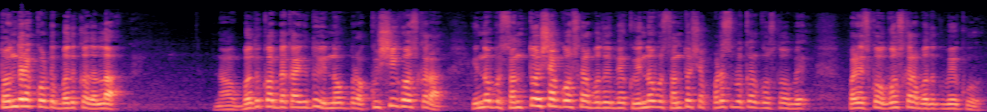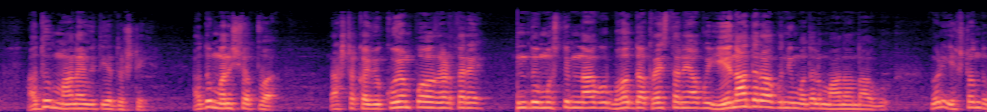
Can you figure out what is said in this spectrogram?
ತೊಂದರೆ ಕೊಟ್ಟು ಬದುಕೋದಲ್ಲ. ನಾವು ಬದುಕೋಬೇಕಾಗಿದ್ದು ಇನ್ನೊಬ್ಬರ ಖುಷಿಗೋಸ್ಕರ. ಇನ್ನೊಬ್ಬರು ಸಂತೋಷಕ್ಕೋಸ್ಕರ ಬದುಕಬೇಕು, ಇನ್ನೊಬ್ರು ಸಂತೋಷ ಪಡಿಸ್ಬೇಕಾಗೋಸ್ಕರ ಪಡಿಸ್ಕೋಗೋಸ್ಕರ ಬದುಕಬೇಕು. ಅದು ಮಾನವೀಯತೆಯ ದೃಷ್ಟಿ. ಅದು ಮನುಷ್ಯತ್ವ. ರಾಷ್ಟ್ರಕವಿ ಕುವೆಂಪು ಅವರು ಹೇಳ್ತಾರೆ, ಹಿಂದೂ ಮುಸ್ಲಿಂನಾಗು ಬೌದ್ಧ, ಕ್ರೈಸ್ತನೇ ಆಗು, ಏನಾದರೂ ಆಗು ನೀವು ಮೊದಲು ಮಾನವನಾಗು. ನೋಡಿ, ಎಷ್ಟೊಂದು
